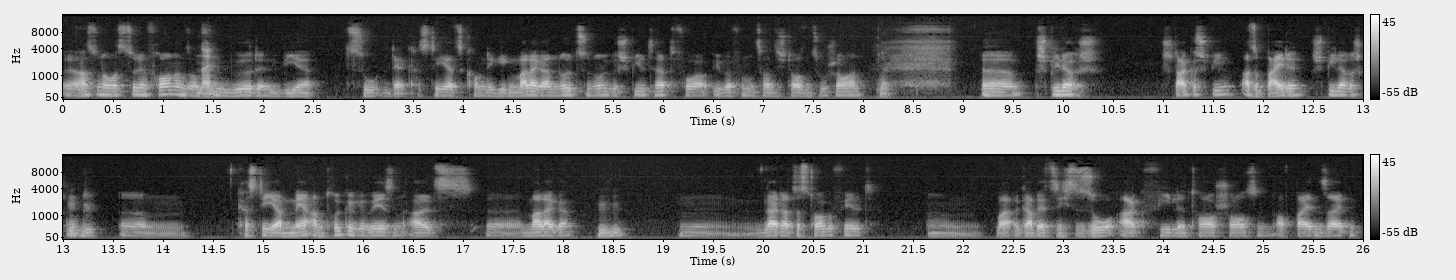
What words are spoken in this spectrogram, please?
Äh, hast du noch was zu den Frauen? Ansonsten Nein. würden wir zu der Castilla jetzt kommen, die gegen Malaga 0 zu 0 gespielt hat vor über 25.000 Zuschauern. Äh, spielerisch starkes Spiel, also beide spielerisch gut. Mhm. Ähm, Castilla mehr am Drücke gewesen als äh, Malaga. Mhm. Mm, Leider hat das Tor gefehlt. Mm, War, gab jetzt nicht so arg viele Torchancen auf beiden Seiten.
